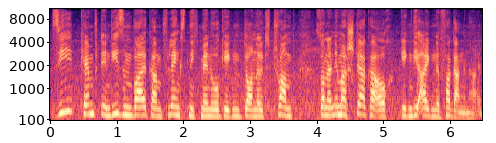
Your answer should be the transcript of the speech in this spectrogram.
Sie kämpft in diesem Wahlkampf längst nicht mehr nur gegen Donald Trump, sondern immer stärker auch gegen die eigene Vergangenheit.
